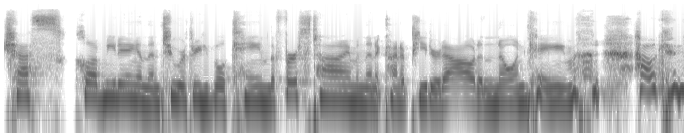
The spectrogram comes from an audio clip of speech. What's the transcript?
chess club meeting and then two or three people came the first time and then it kind of petered out and no one came how can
